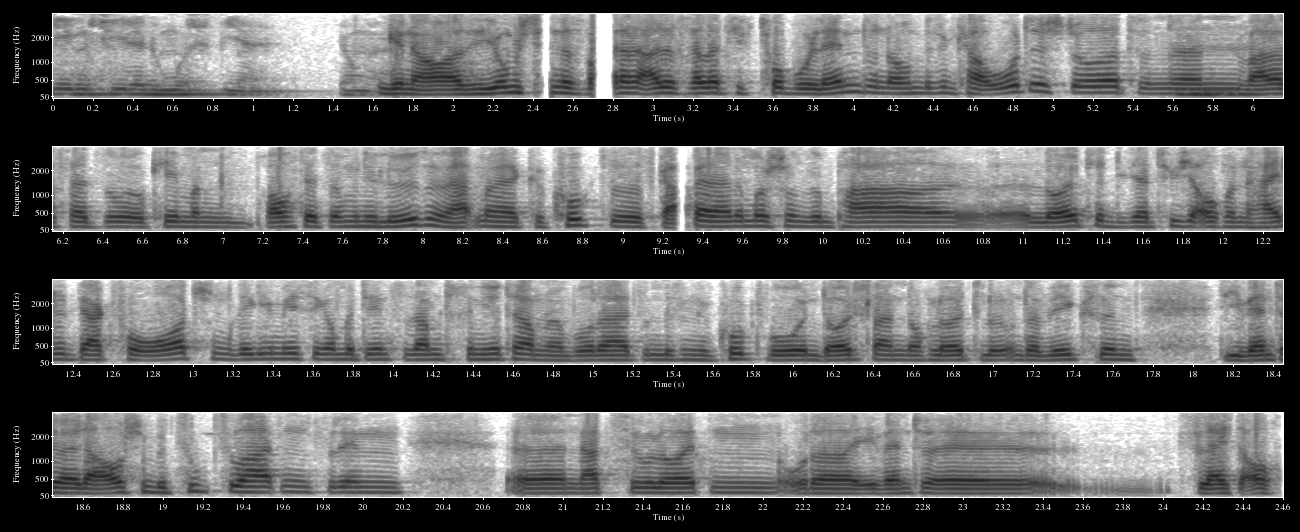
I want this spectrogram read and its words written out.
gegen Chile, du musst spielen? Junge. Genau, also die Umstände, das war dann alles relativ turbulent und auch ein bisschen chaotisch dort. Und dann mhm. war das halt so, okay, man braucht jetzt irgendwie eine Lösung. Da hat man halt geguckt, so, es gab ja dann immer schon so ein paar äh, Leute, die natürlich auch in Heidelberg vor Ort schon regelmäßiger mit denen zusammen trainiert haben. Und dann wurde halt so ein bisschen geguckt, wo in Deutschland noch Leute unterwegs sind, die eventuell da auch schon Bezug zu hatten zu den äh, Nazio-Leuten oder eventuell vielleicht auch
